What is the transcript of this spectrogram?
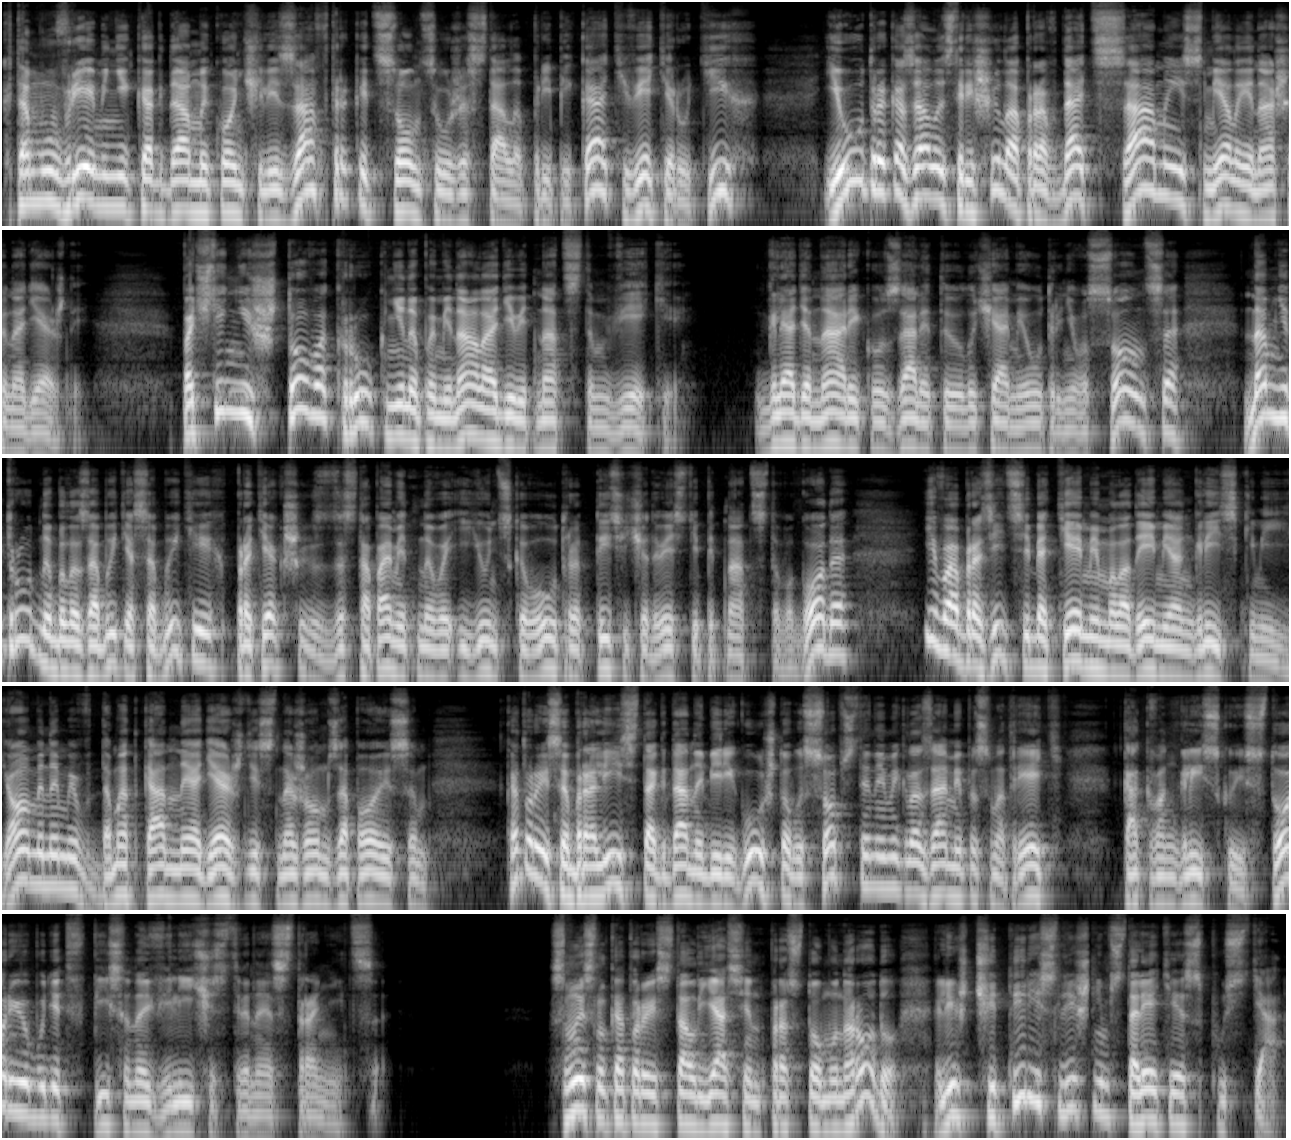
К тому времени, когда мы кончили завтракать, солнце уже стало припекать, ветер утих, и утро, казалось, решило оправдать самые смелые наши надежды. Почти ничто вокруг не напоминало о XIX веке. Глядя на реку, залитую лучами утреннего солнца, нам нетрудно было забыть о событиях, протекших с достопамятного июньского утра 1215 года, и вообразить себя теми молодыми английскими йоменами в домотканной одежде с ножом за поясом, которые собрались тогда на берегу, чтобы собственными глазами посмотреть, как в английскую историю будет вписана величественная страница. Смысл который стал ясен простому народу лишь четыре с лишним столетия спустя,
